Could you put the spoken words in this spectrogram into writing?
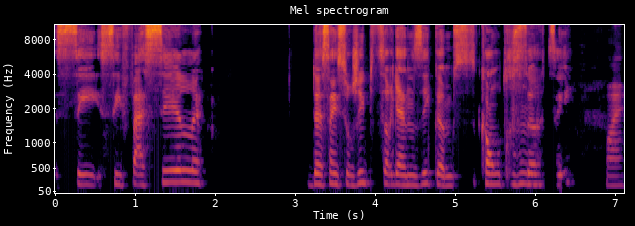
c'est facile de s'insurger puis de s'organiser comme contre ça, mmh tu sais. Ouais.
